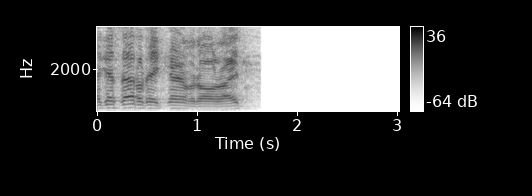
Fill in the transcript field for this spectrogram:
I guess that'll take care of it all right.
